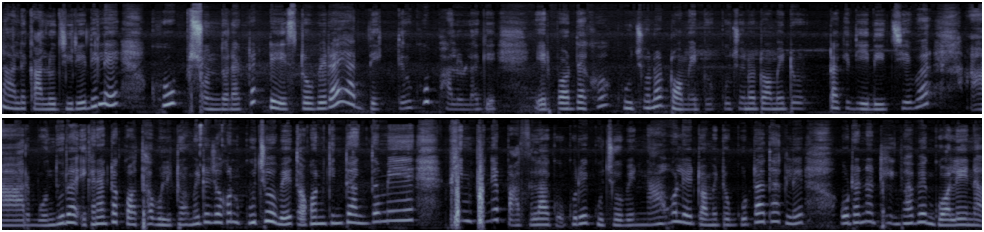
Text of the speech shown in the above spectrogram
নাহলে কালো জিরে দিলে খুব সুন্দর একটা টেস্টও বেরোয় আর দেখতেও খুব ভালো লাগে। এরপর দেখো কুচনো টমেটো কুচনো টমেটো টমেটোটাকে দিয়ে দিচ্ছি এবার। আর বন্ধুরা, এখানে একটা কথা বলি, টমেটো যখন কুচোবে তখন কিন্তু একদমই ফিনফিনে পাতলা করে কুচোবে। না হলে টমেটো গোটা থাকলে ওটা না ঠিকভাবে গলে না।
